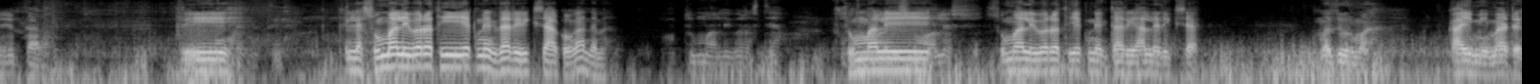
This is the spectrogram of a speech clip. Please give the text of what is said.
એક ધારા એટલે સુમાલી વર્ષથી એક ને એક ધારી રિક્ષા આખો કાં તમે? સુમાલી વર્ષ થયા. ચુમ્માલી વર્ષથી એક ને એક ધારી હાલે રિક્ષા મજૂરમાં કાયમી માટે.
